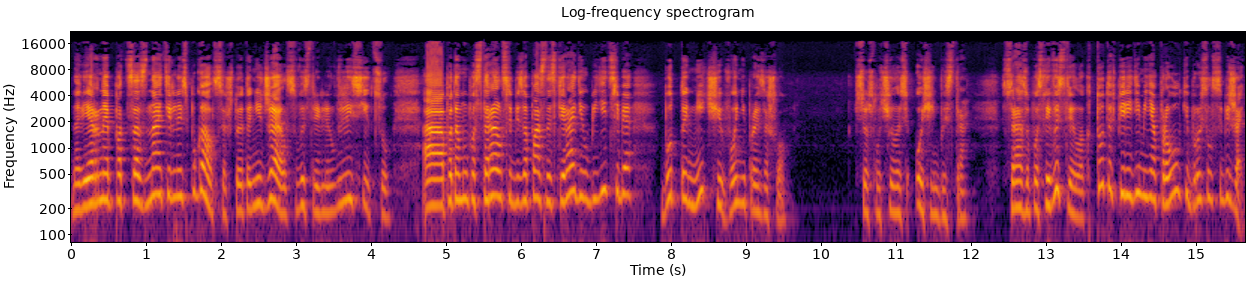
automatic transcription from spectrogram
Наверное, подсознательно испугался, что это не Джайлз выстрелил в лисицу, а потому постарался безопасности ради убедить себя, будто ничего не произошло. Все случилось очень быстро. Сразу после выстрела кто-то впереди меня в проулке бросился бежать.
